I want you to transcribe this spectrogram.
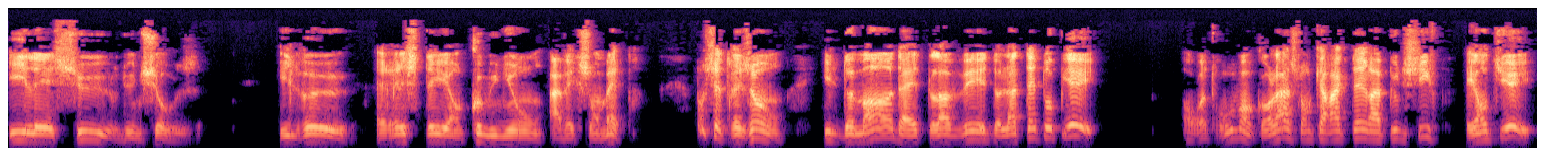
il est sûr d'une chose. Il veut rester en communion avec son maître. Pour cette raison, il demande à être lavé de la tête aux pieds. On retrouve encore là son caractère impulsif et entier.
